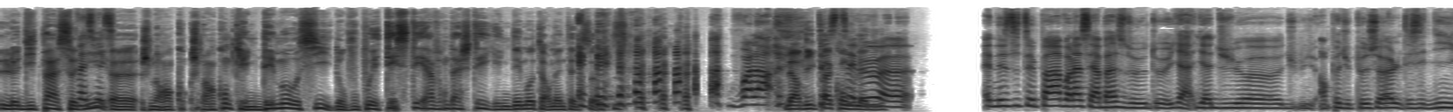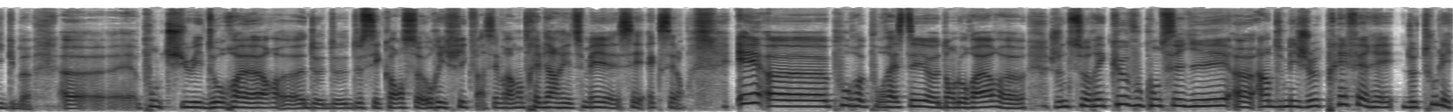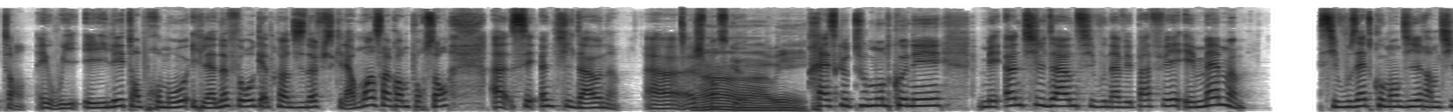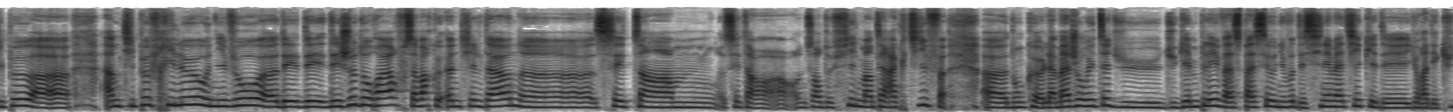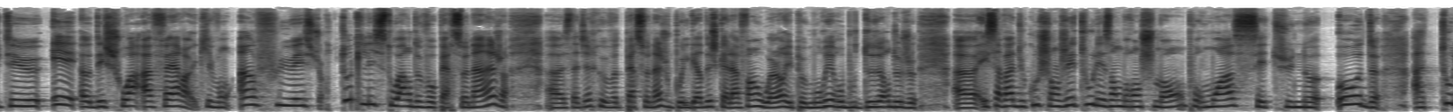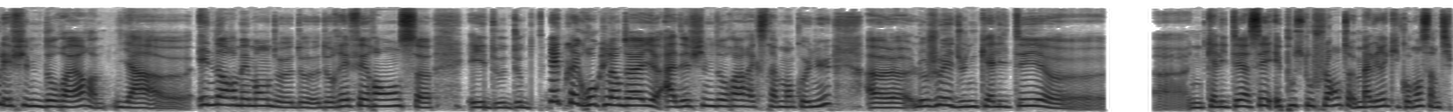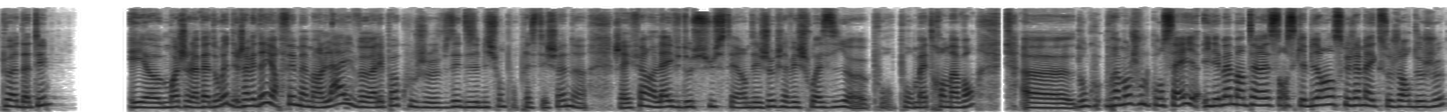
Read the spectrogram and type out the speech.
le dites pas à Sony, euh, je, me rends, je me rends compte qu'il y a une démo aussi, donc vous pouvez tester avant d'acheter. Il y a une démo Tormented Souls. voilà. Leur dites pas qu'on N'hésitez pas, voilà, c'est à base de, il y a, y a euh, du, un peu du puzzle, des énigmes euh, ponctuées d'horreur, euh, de, séquences horrifiques. Enfin, c'est vraiment très bien rythmé, c'est excellent. Et euh, pour pour rester dans l'horreur, je ne saurais que vous conseiller un de mes jeux préférés de tous les temps. Et oui, et il est en promo, il est à 9,99€ puisqu'il est à moins 50%. c'est Until Dawn. Euh, je pense que ah, presque tout le monde connaît, mais Until Dawn, si vous n'avez pas fait, et même si vous êtes, comment dire, un petit peu, euh, un petit peu frileux au niveau euh, des, des, des, jeux d'horreur, faut savoir que Until Dawn, euh, c'est un, c'est un, une sorte de film interactif. Euh, donc la majorité du, du, gameplay va se passer au niveau des cinématiques et des, il y aura des QTE et des choix à faire qui vont influer sur toute l'histoire de vos personnages. C'est-à-dire que votre personnage, vous pouvez le garder jusqu'à la fin ou alors il peut mourir au bout de deux heures de jeu. et ça va du coup changer tous les embranchements. Pour moi, c'est une ode à tous les films d'horreur. Il y a euh, énormément de, références euh, et de, très très gros clins d'œil à des films d'horreur extrêmement connus. Euh, le jeu est d'une qualité, une qualité assez époustouflante, malgré qu'il commence un petit peu à dater. Et moi, je l'avais adoré. J'avais d'ailleurs fait même un live à l'époque où je faisais des émissions pour PlayStation. J'avais fait un live dessus. C'était un des jeux que j'avais choisi pour, pour mettre en avant. Euh, donc vraiment, je vous le conseille. Il est même intéressant. Ce qui est bien, ce que j'aime avec ce genre de jeu,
